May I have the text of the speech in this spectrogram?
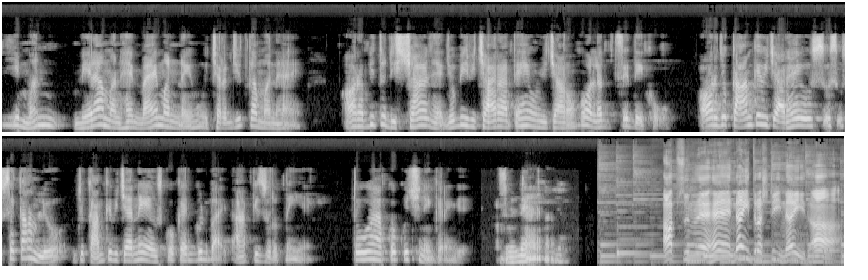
ये मन मेरा मन है, मैं मन नहीं हूँ, चरणजीत का मन है, और अभी तो डिस्चार्ज है, जो भी विचार आते हैं, उन विचारों को अलग से देखो। और जो काम के विचार है उस, उस उससे काम लो। जो काम के विचार नहीं है उसको कह गुड बाय आपकी ज़रूरत नहीं है। तो वो आपको कुछ नहीं करेंगे। समझ? में आया? आप सुन रहे हैं नई दृष्टि नई राह।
